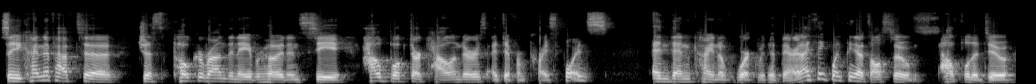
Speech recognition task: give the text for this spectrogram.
So you kind of have to just poke around the neighborhood and see how booked are calendars at different price points, and then kind of work with it there. And I think one thing that's also helpful to do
